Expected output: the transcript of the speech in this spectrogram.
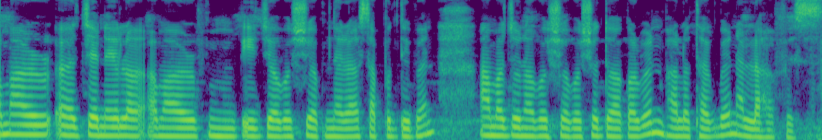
আমার চ্যানেল আমার পেজে অবশ্যই আপনারা সাপোর্ট দিবেন। আমার জন্য অবশ্যই অবশ্যই দোয়া করবেন। ভালো থাকবেন। আল্লাহ হাফেজ।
